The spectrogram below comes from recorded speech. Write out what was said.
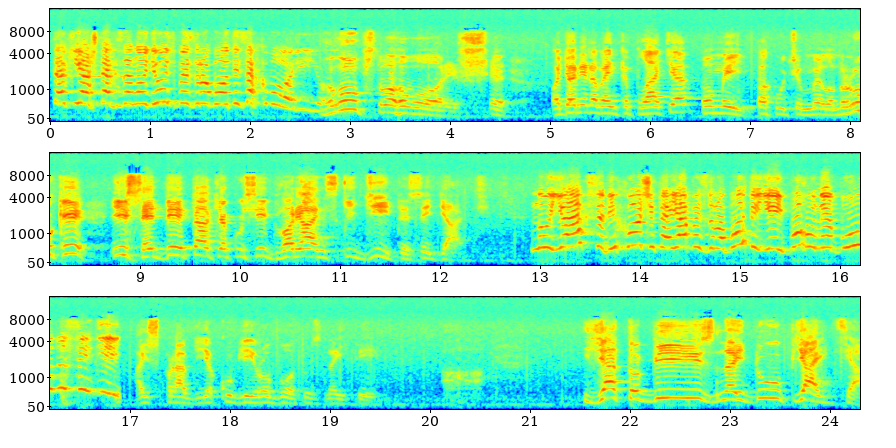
Так я ж так занудюсь без роботи захворію. Глупство говориш. Одягни новеньке плаття, помий пахучим милом руки і сиди так, як усі дворянські діти сидять. Ну як собі хочете, а я без роботи, їй Богу, не буду сидіти. А й справді, яку б їй роботу знайти. Я тобі знайду п'яльця.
